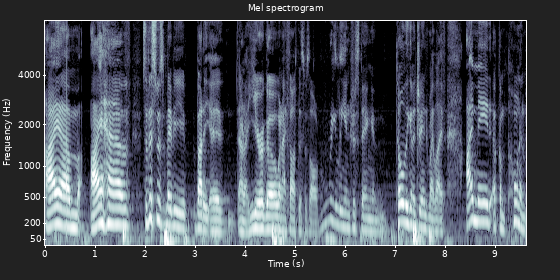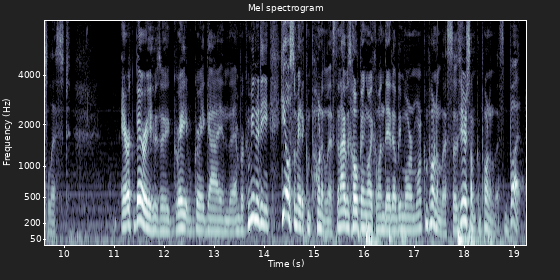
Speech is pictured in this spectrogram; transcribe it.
I um I have so this was maybe about a, a I don't know a year ago when I thought this was all really interesting and totally going to change my life. I made a component list. Eric Berry, who's a great great guy in the Ember community, he also made a component list, and I was hoping like one day there'll be more and more component lists. So here's some component lists, but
